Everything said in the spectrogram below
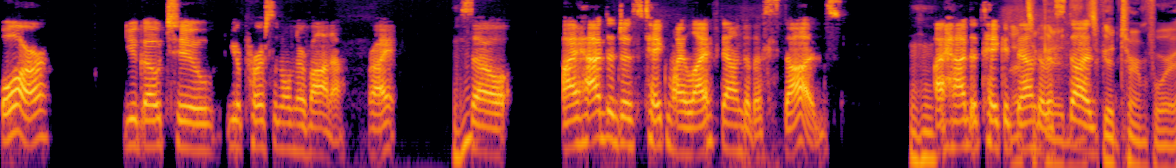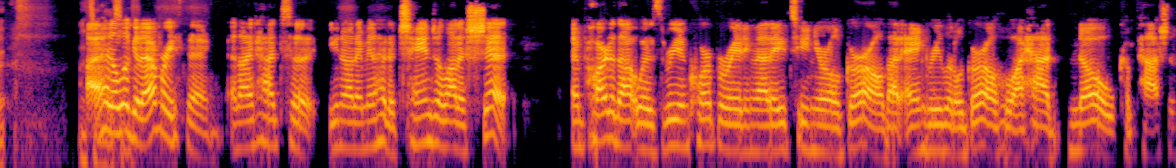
or you go to your personal nirvana, right? Mhm. So I had to just take my life down to the studs. Mhm. I had to take it That's down to good, the That's studs. a good term for it. That's I had to look at everything and I had to, you know what I mean? I had to change a lot of shit. And part of that was reincorporating that 18 year old girl, that angry little girl who I had no compassion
